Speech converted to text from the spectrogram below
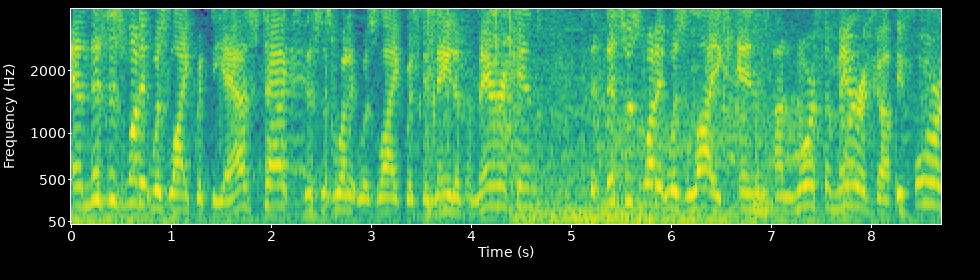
And this is what it was like with the Aztecs. This is what it was like with the Native Americans this was what it was like in uh, North America before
